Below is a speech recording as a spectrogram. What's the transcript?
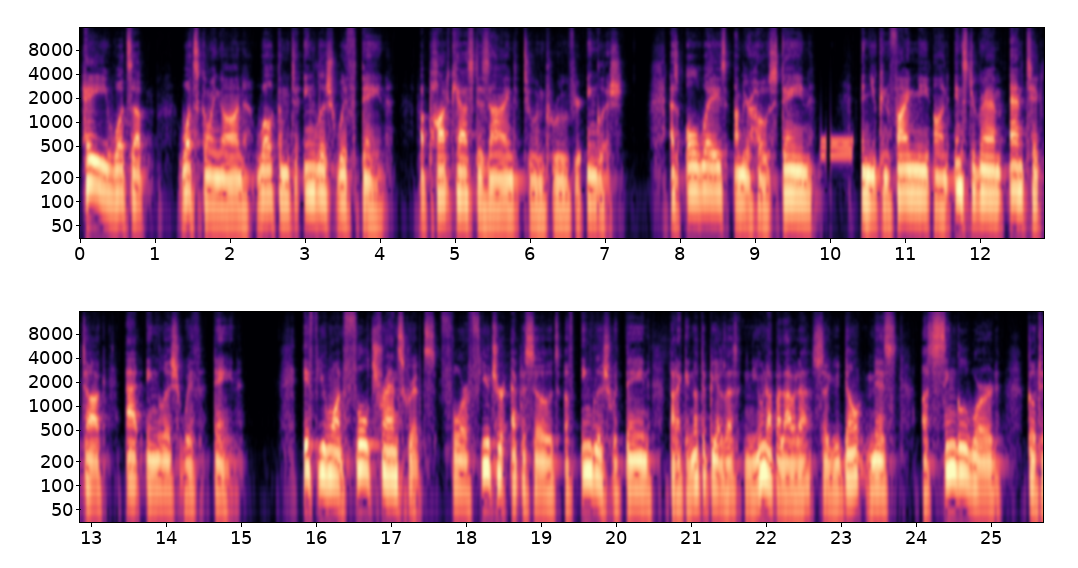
Hey, what's up? What's going on? Welcome to English with Dane, a podcast designed to improve your English. As always, I'm your host, Dane, and you can find me on Instagram and TikTok at English with Dane. If you want full transcripts for future episodes of English with Dane para que no te pierdas ni una palabra so you don't miss a single word, go to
